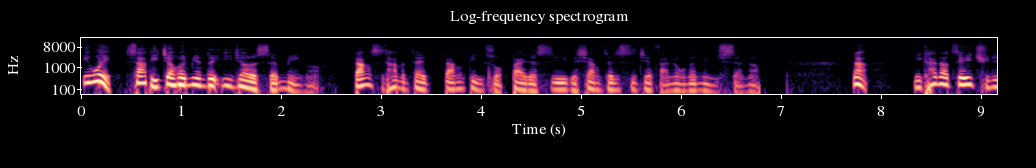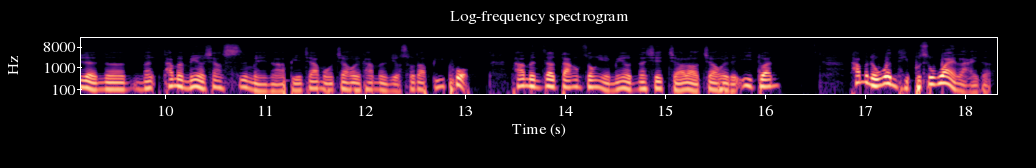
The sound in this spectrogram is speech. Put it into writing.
因为沙迪教会面对异教的神明啊，当时他们在当地所拜的是一个象征世界繁荣的女神啊。那你看到这一群人呢，没他们没有像世美拿别加摩教会，他们有受到逼迫，他们这当中也没有那些搅扰教会的异端。他们的问题不是外来的，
